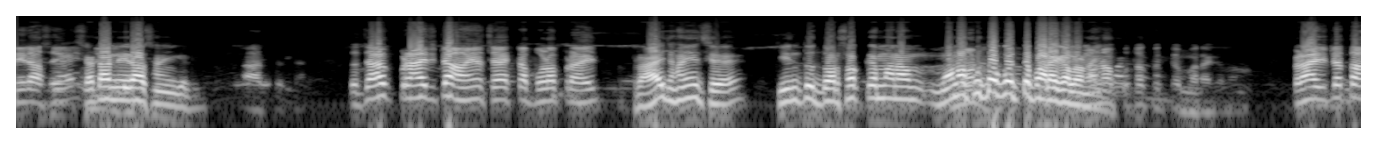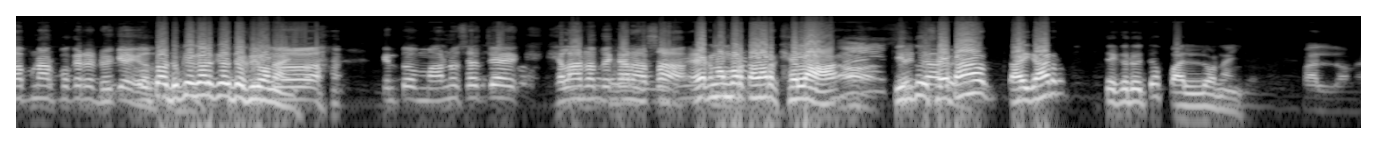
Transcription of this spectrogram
নিরাশ হয়ে সেটা নিরাশ হয়ে গেল। আচ্ছা আচ্ছা। তো যাই হোক প্রাইজটা হয়েছে একটা বড় প্রাইজ। প্রাইজ হয়েছে কিন্তু দর্শককে মানে মনোপুত করতে পারে গেল না। মনোপুত করতে পারা গেল প্রাইজটা তো আপনার পকেটে ঢুকে গেল। ওটা ঢুকে গেল কেউ দেখল না কিন্তু মানুষের যে খেলাটা দেখার আশা এক নম্বর কালার খেলা হ্যাঁ, কিন্তু সেটা- টাইগার টেকে রইতে পারল নাই। পারল না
